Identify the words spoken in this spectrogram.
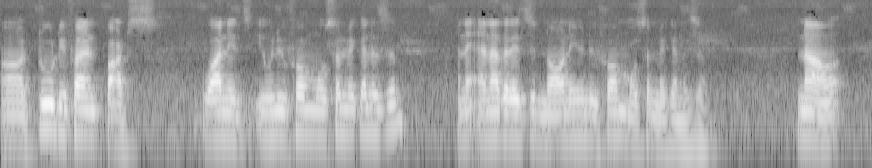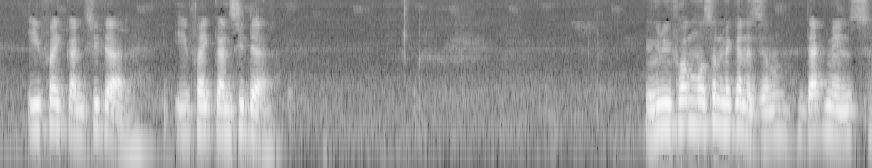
uh, two different parts. One is uniform motion mechanism and another is non-uniform motion mechanism. Now, if I consider, if I consider uniform motion mechanism, that means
